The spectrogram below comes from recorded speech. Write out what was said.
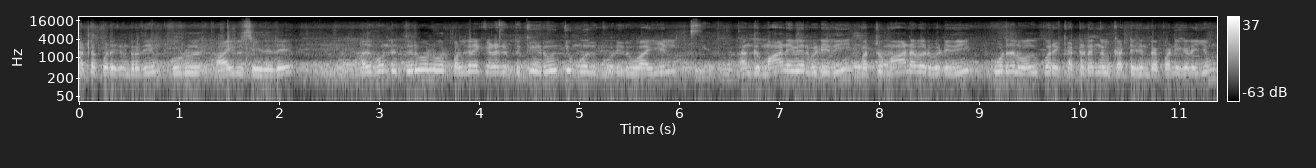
கட்டப்படுகின்றதையும் குழு ஆய்வு செய்தது. அதுபோன்று திருவள்ளூர் பல்கலைக்கழகத்துக்கு இருபத்தி ஒன்பது கோடி ரூபாயில் அங்கு மாணவியர் விடுதி மற்றும் மாணவர் விடுதி கூடுதல் வகுப்பறை கட்டடங்கள் கட்டுகின்ற பணிகளையும்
